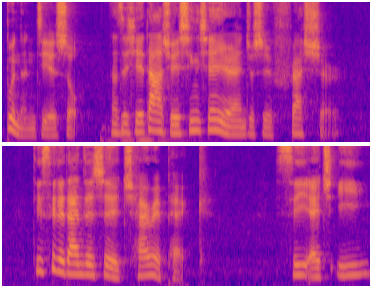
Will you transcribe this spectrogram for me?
不能接受。”那这些大学新鲜人就是 fresher。第四个单字是 cherry pick，c h e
